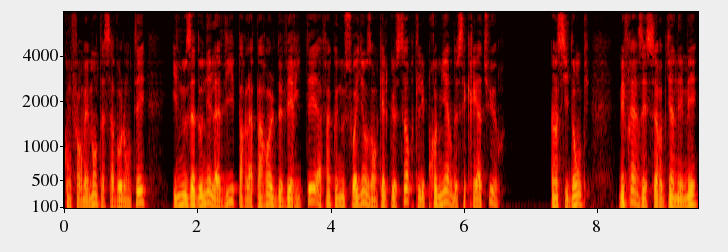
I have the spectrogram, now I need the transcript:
Conformément à sa volonté, il nous a donné la vie par la parole de vérité afin que nous soyons en quelque sorte les premières de ses créatures. Ainsi donc, mes frères et sœurs bien-aimés,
